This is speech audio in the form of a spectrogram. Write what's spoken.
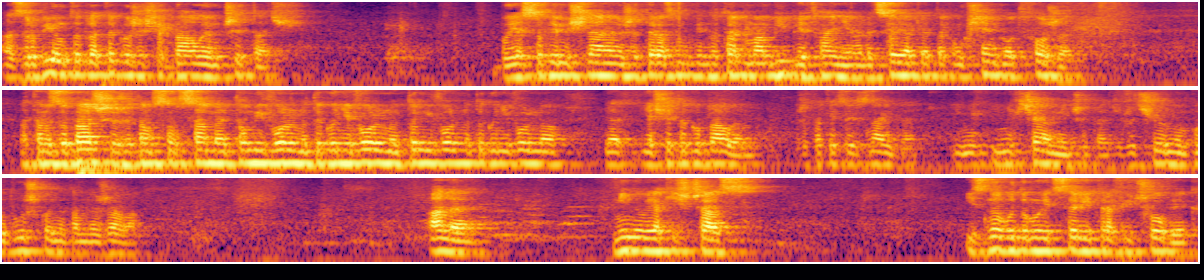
A zrobiłem to dlatego, że się bałem czytać. Bo ja sobie myślałem, że teraz mówię, no tak, mam Biblię, fajnie, ale co jak ja taką księgę otworzę? A tam zobaczę, że tam są same, to mi wolno, tego nie wolno, to mi wolno, tego nie wolno. Ja, ja się tego bałem, że takie coś znajdę. I nie, i nie chciałem jej czytać. Wrzuciłem ją pod łóżko ona tam leżała. Ale minął jakiś czas i znowu do mojej celi trafił człowiek,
